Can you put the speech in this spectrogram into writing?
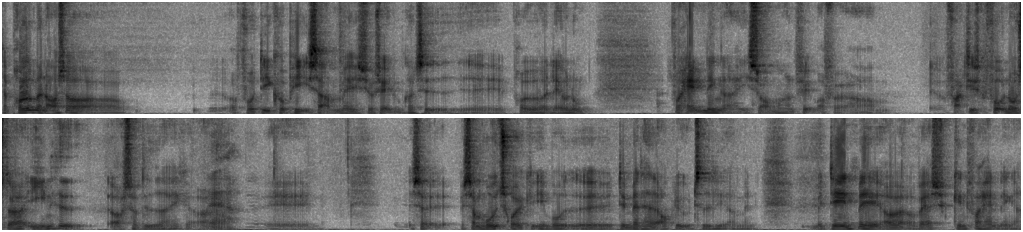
der prøvede man også at, at få DKP sammen med Socialdemokratiet, øh, prøve at lave nogle forhandlinger i sommeren 45 om faktisk at få noget større enhed og så videre. Ikke? Og, Ja. øh, så, som modtryk imod øh, det, man havde oplevet tidligere. Men, men det endte med at, at være genforhandlinger,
